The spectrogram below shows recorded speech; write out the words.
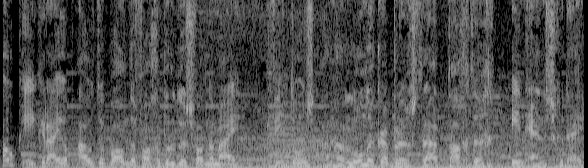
Ook ik rij op autobanden van Gebroeders van der Mei. Vind ons aan de Lonnekerbrugstraat 80 in Enschede.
